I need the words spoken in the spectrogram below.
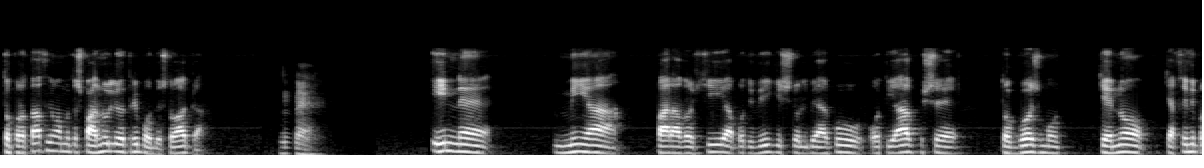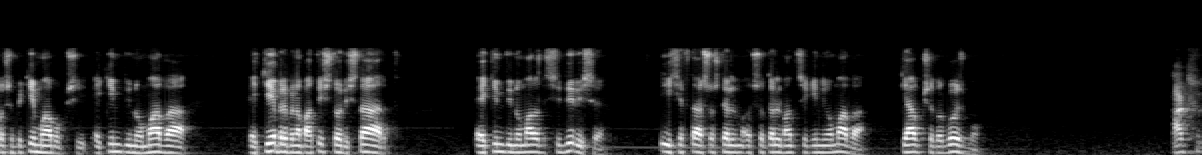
το πρωτάθλημα με το Σπανούλιο Τρίποντες, το ΆΚΑ. Ναι. Είναι μία παραδοχή από τη διοίκηση του Ολυμπιακού ότι άκουσε τον κόσμο και ενώ, και αυτή είναι η προσωπική μου άποψη, εκείνη την ομάδα εκεί έπρεπε να πατήσει το restart, εκείνη την ομάδα τη συντήρησε. Είχε φτάσει στο, τέλμα, στο τέλμα της εκείνη η ομάδα και άκουσε τον κόσμο. Άκουσε,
